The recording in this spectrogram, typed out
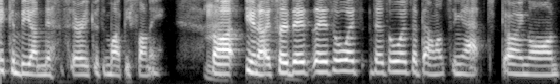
it can be unnecessary because it might be funny. Mm. But you know, so there's there's always there's always a balancing act going on.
